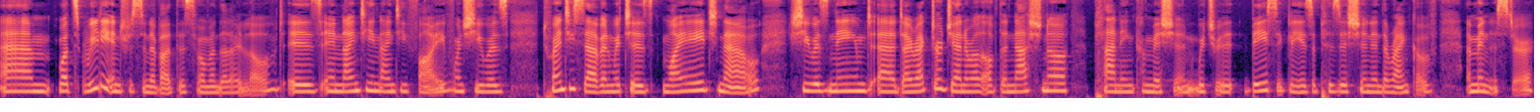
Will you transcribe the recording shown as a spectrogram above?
Um, what's really interesting about this woman that I loved is in 1995, when she was 27, which is my age now, she was named uh, Director General of the National Planning Commission, which basically is a position in the rank of a minister.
